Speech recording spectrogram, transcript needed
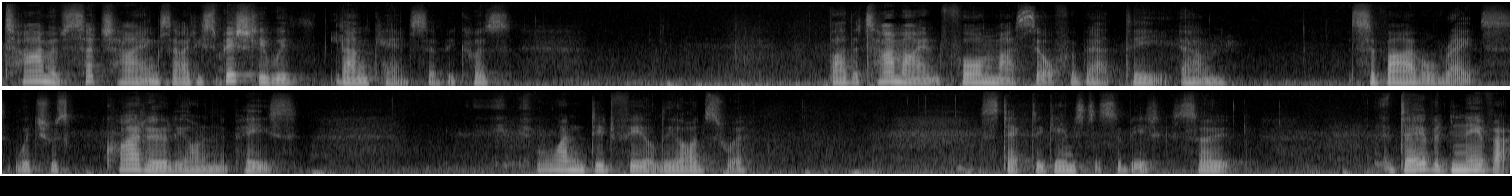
time of such high anxiety, especially with lung cancer because by the time I informed myself about the um, survival rates, which was quite early on in the piece, one did feel the odds were stacked against us a bit. So David never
